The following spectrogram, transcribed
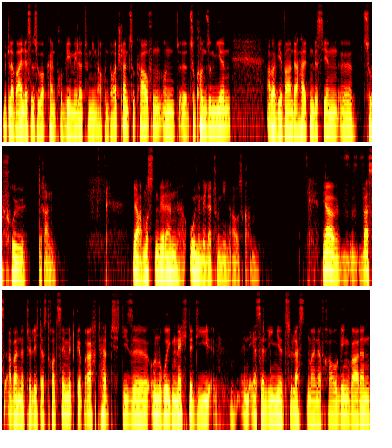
mittlerweile ist es überhaupt kein Problem, Melatonin auch in Deutschland zu kaufen und äh, zu konsumieren. Aber wir waren da halt ein bisschen äh, zu früh dran. ja, mussten wir dann ohne Melatonin auskommen. Ja, was aber natürlich das trotzdem mitgebracht hat, diese unruhigen Nächte, die in erster Linie zu Lasten meiner Frau ging, war dann,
